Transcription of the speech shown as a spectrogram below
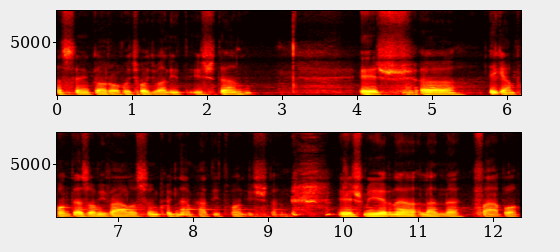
beszéljünk arról, hogy hogy van itt Isten. És igen, pont ez a mi válaszunk, hogy nem, hát itt van Isten. És miért ne lenne fába?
